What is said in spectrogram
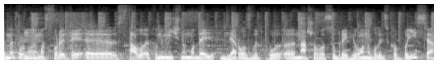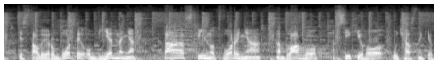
Ми плануємо створити е, сталу економічну модель для розвитку е, нашого субрегіону Волинського Полісся і сталої роботи, об'єднання та спільно творення на благо всіх його учасників.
